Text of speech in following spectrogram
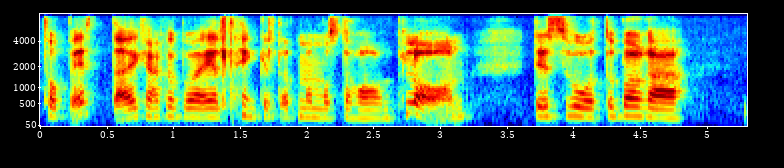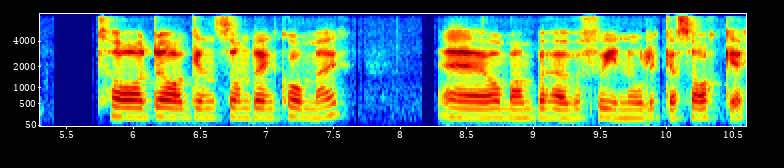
topp 1 är kanske bara helt enkelt att man måste ha en plan. Det är svårt att bara ta dagen som den kommer. Eh, om man behöver få in olika saker.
